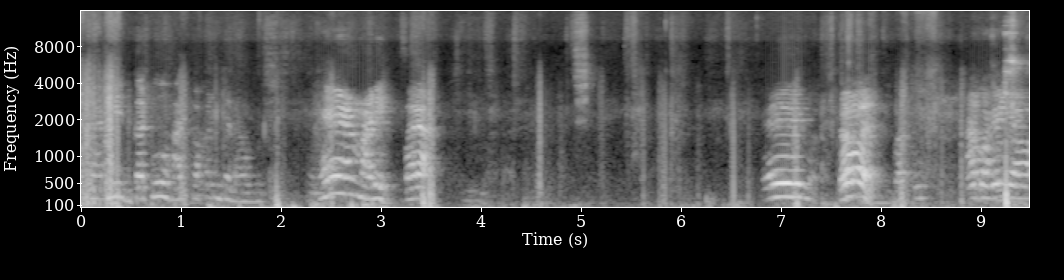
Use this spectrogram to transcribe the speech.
ગાડી ગટુ હાથ પકડીને ચડાવો. હે મારી બરાબર. એ, ચાલો. આ પકડી જાઓ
